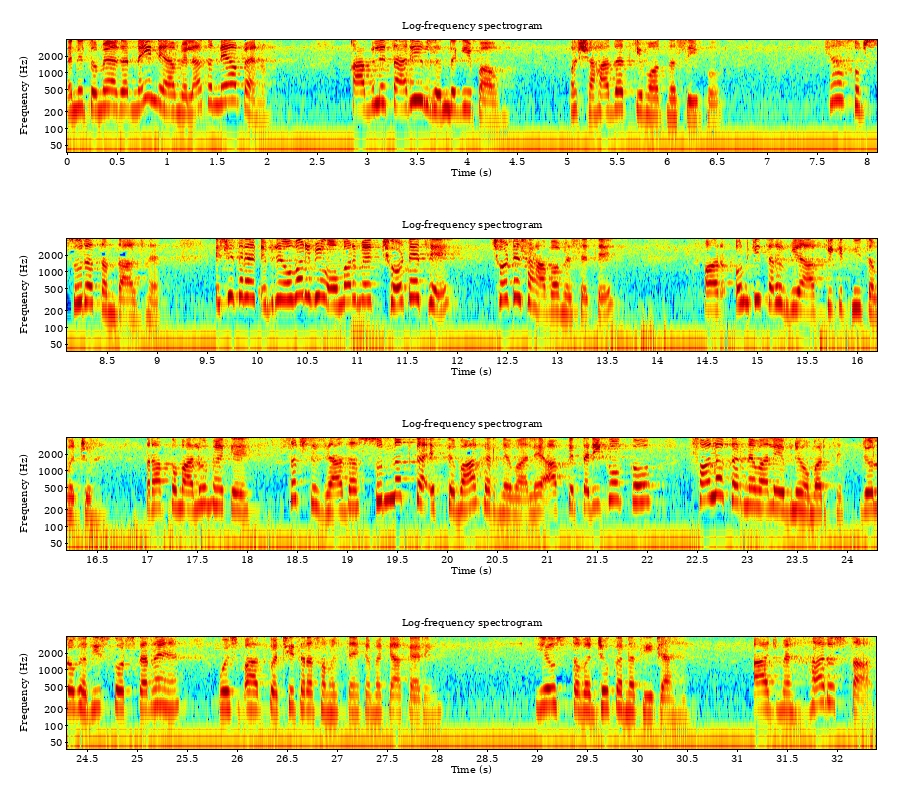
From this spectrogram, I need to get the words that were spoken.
یعنی تمہیں اگر نہیں نیا ملا تو نیا پہنو۔ قابل تعریف زندگی پاؤ اور شہادت کی موت نصیب ہو۔ کیا خوبصورت انداز ہے۔ اسی طرح ابن عمر بھی عمر میں چھوٹے تھے، چھوٹے صحابہ میں سے تھے۔ اور ان کی طرف بھی آپ کی کتنی توجہ ہے۔ اور آپ کو معلوم ہے کہ سب سے زیادہ سنت کا اتباع کرنے والے، آپ کے طریقوں کو فالو کرنے والے ابن عمر تھے۔ جو لوگ حدیث کورس کر رہے ہیں، وہ اس بات کو اچھی طرح سمجھتے ہیں کہ میں کیا کہہ رہی ہوں۔ یہ اس توجہ کا نتیجہ ہے۔ آج میں ہر استاد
